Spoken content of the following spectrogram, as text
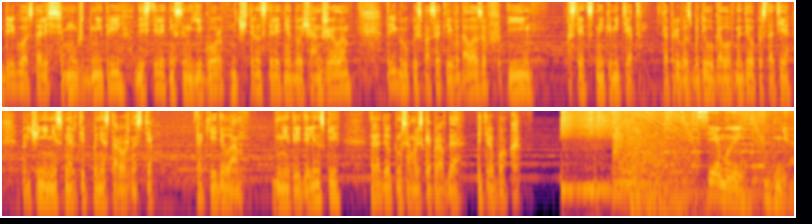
берегу остались муж Дмитрий, десятилетний сын Егор, 14-летняя дочь Анжела, три группы спасателей-водолазов и Следственный комитет, который возбудил уголовное дело по статье «Причинение смерти по неосторожности». Такие дела. Дмитрий Делинский, радио «Комсомольская правда», Петербург. Темы дня.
